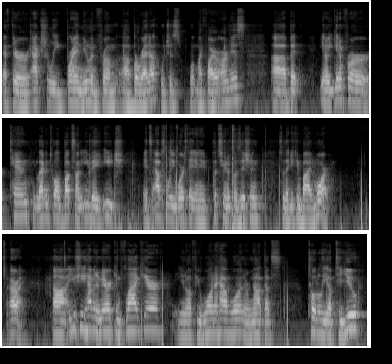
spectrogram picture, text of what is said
if they're actually brand new and from uh, Beretta, which is what my firearm is. Uh, but, you know, you get them for 10, 11, 12 bucks on eBay each. It's absolutely worth it, and it puts you in a position so that you can buy more. All right. Uh, I usually have an American flag here. You know, if you want to have one or not, that's totally up to you.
